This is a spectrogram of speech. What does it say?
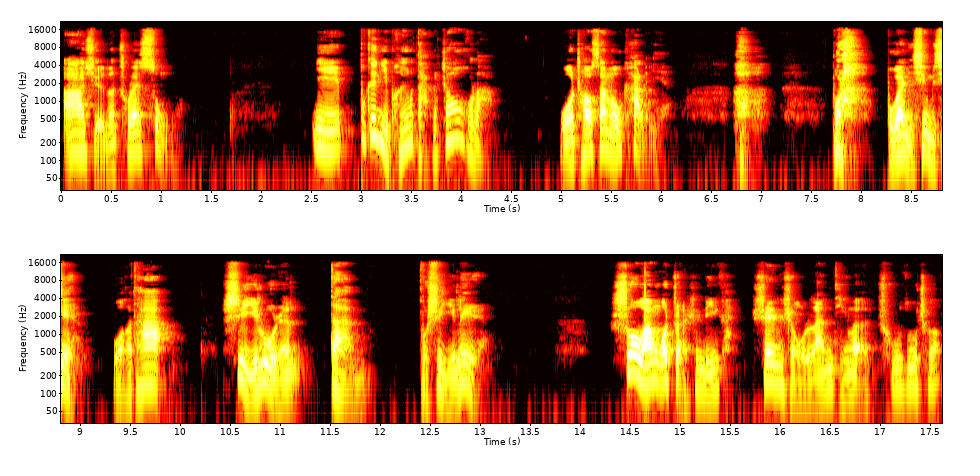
阿雪呢出来送我。你不跟你朋友打个招呼了？我朝三楼看了一眼，哈，不了，不管你信不信，我和他是一路人，但不是一类人。说完，我转身离开，伸手拦停了出租车。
